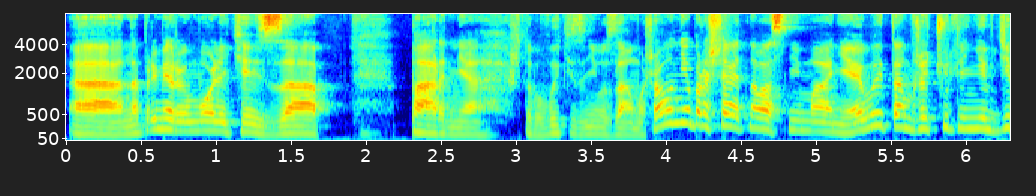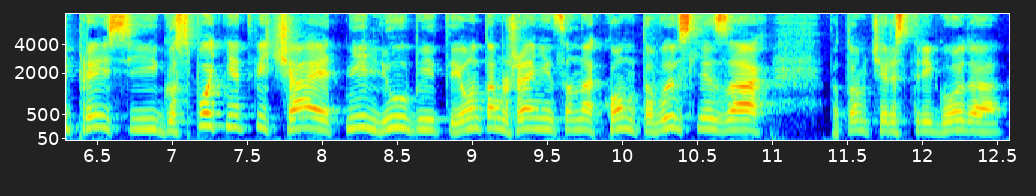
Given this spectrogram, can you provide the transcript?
Э, например, вы молитесь за парня, чтобы выйти за него замуж, а он не обращает на вас внимания, и вы там же чуть ли не в депрессии, Господь не отвечает, не любит, и он там женится на ком-то, вы в слезах, потом через три года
